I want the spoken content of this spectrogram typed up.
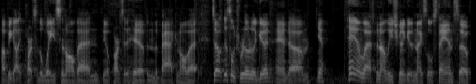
Uh, but you got like parts of the waist and all that, and you know parts of the hip and the back and all that. So this looks really really good, and um, yeah. And last but not least, you're gonna get a nice little stand. So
